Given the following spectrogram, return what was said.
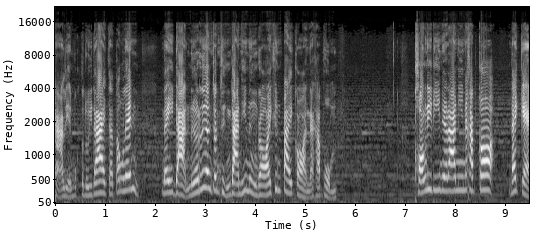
หาเหรียญบุกตะลุยได้จะต้องเล่นในด่านเนื้อเรื่องจนถึงด่านที่ 100 ขึ้นไปก่อนนะครับผม ของดีๆในร้านนี้นะครับก็ได้แก่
